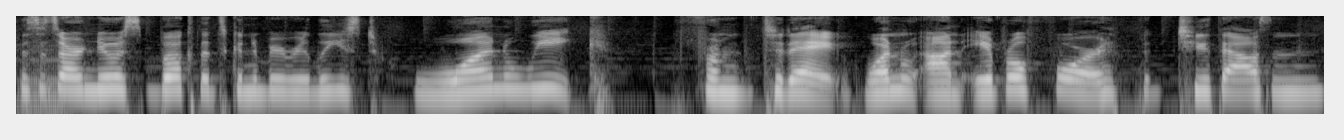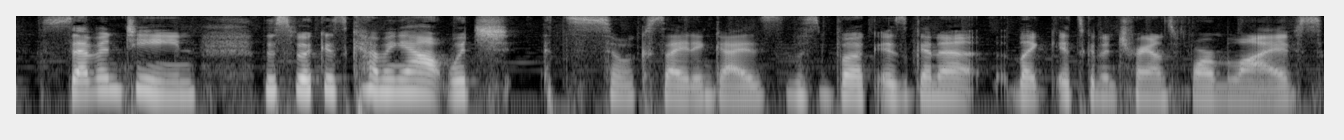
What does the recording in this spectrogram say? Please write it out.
this is our newest book that's going to be released one week from today, one on April 4th, 2017. This book is coming out, which it's so exciting, guys. This book is gonna like it's gonna transform lives,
